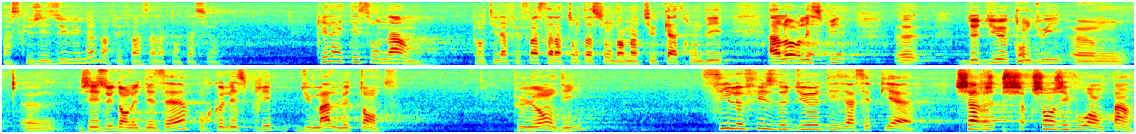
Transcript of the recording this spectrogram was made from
Parce que Jésus lui-même a fait face à la tentation. Quelle a été son arme quand il a fait face à la tentation? Dans Matthieu 4 On dit, alors l'Esprit euh, de Dieu conduit euh, Jésus dans le désert pour que l'Esprit du mal le tente. Plus loin on dit, si le Fils de Dieu dit à ces pierres, changez-vous en pain,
